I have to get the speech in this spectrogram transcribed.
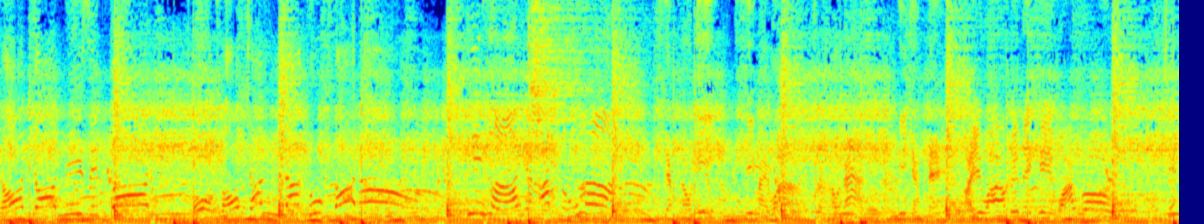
จอดก่อนมีสิทธิ์ก่อนโชคสองชั้นจากทุกสอนอพี่หาอย่าอัพสูงมากเสียบเขานี่พี่ไม่ว่าเสียบเขาหน้าพี่จับแน่ไอ้ว่าเป็นไอ้เกขวางก่อนชิด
